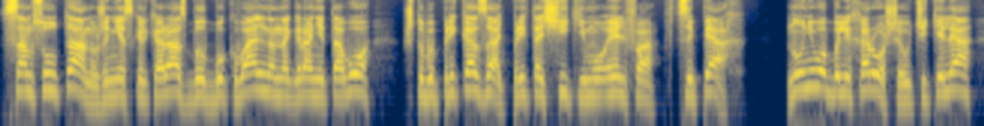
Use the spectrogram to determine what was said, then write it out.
Сам султан уже несколько раз был буквально на грани того, чтобы приказать притащить ему эльфа в цепях. Но у него были хорошие учителя –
